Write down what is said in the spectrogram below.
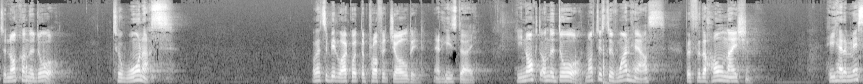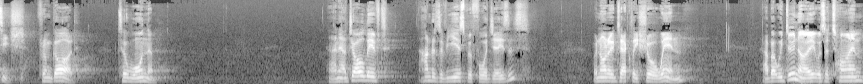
to knock on the door, to warn us. Well, that's a bit like what the prophet Joel did at his day. He knocked on the door, not just of one house, but for the whole nation. He had a message from God to warn them. Uh, now, Joel lived hundreds of years before Jesus. We're not exactly sure when, uh, but we do know it was a time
